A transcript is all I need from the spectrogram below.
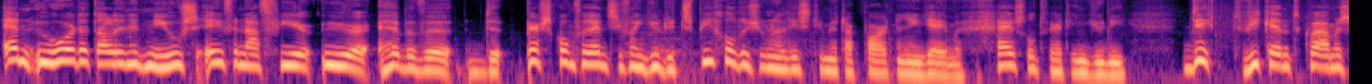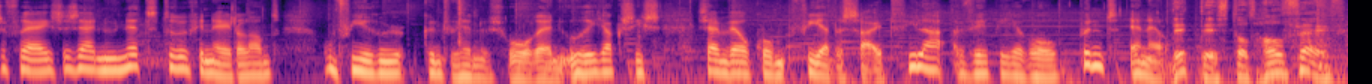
En u hoorde het al in het nieuws. Even na vier uur hebben we de persconferentie van Judith Spiegel... de journalist die met haar partner in Jemen gegijzeld werd in juni. Dit weekend kwamen ze vrij. Ze zijn nu net terug in Nederland. Om vier uur kunt u hen dus horen. En uw reacties zijn welkom via de site villavpro.nl. Dit is tot half vijf,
